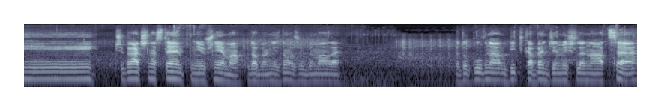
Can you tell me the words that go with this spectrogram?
I czy brać następnie? Już nie ma. Dobra, nie zdążyłbym, ale to główna bitka będzie myślę na C.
